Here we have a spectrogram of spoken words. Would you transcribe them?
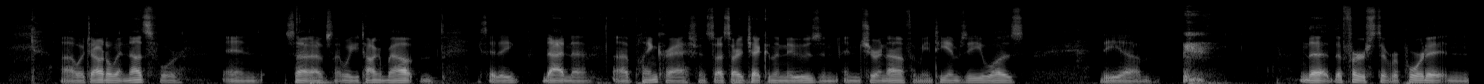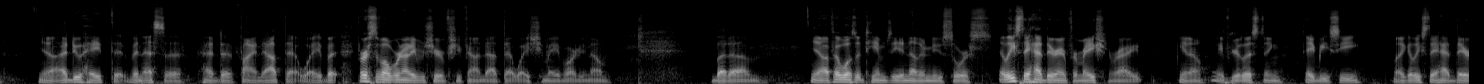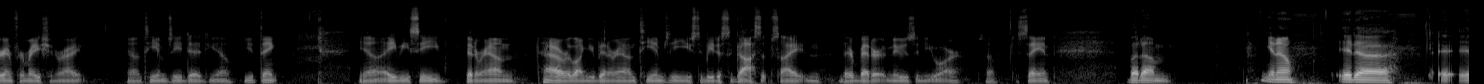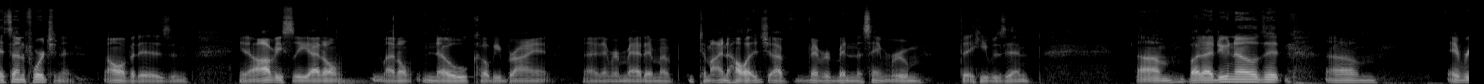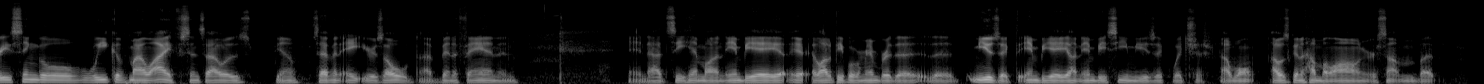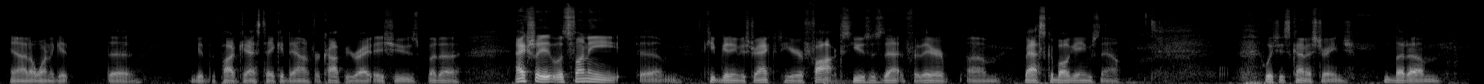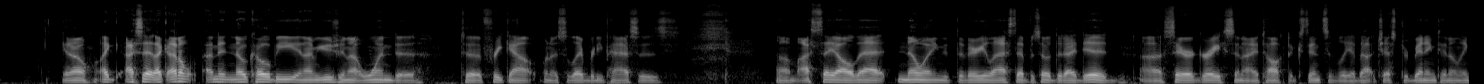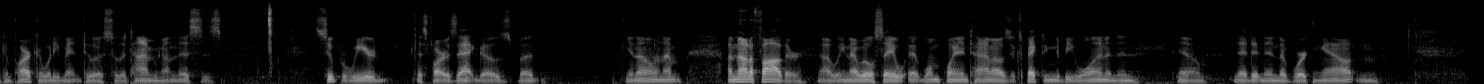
uh, which I would have went nuts for. And so I was like, "What are you talking about?" And he said he died in a, a, plane crash, and so I started checking the news, and, and sure enough, I mean TMZ was the um, the the first to report it, and you know I do hate that Vanessa had to find out that way. But first of all, we're not even sure if she found out that way. She may have already known. But um, you know, if it wasn't TMZ, another news source, at least they had their information right. You know, if you're listening ABC, like at least they had their information right. You know, TMZ did. You know, you'd think, you know, ABC been around however long you've been around. TMZ used to be just a gossip site, and they're better at news than you are. So just saying. But um, you know, it uh, it, it's unfortunate. All of it is, and you know, obviously, I don't, I don't know Kobe Bryant. I never met him. I've, to my knowledge, I've never been in the same room that he was in. Um, but I do know that um, every single week of my life since I was, you know, seven, eight years old, I've been a fan, and and I'd see him on NBA. A lot of people remember the the music, the NBA on NBC music, which I won't. I was going to hum along or something, but you know, I don't want to get the get the podcast taken down for copyright issues. But uh, actually, it was funny. Um, keep getting distracted here. Fox uses that for their um, basketball games now, which is kind of strange. But um, you know, like I said, like I don't, I didn't know Kobe, and I'm usually not one to to freak out when a celebrity passes. Um, I say all that knowing that the very last episode that I did, uh, Sarah Grace and I talked extensively about Chester Bennington and Linkin Park and what he meant to us. So the timing on this is super weird as far as that goes. But you know, and I'm I'm not a father. I mean, I will say at one point in time I was expecting to be one, and then you know that didn't end up working out, and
